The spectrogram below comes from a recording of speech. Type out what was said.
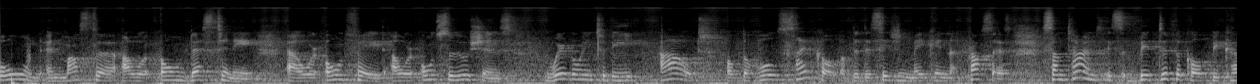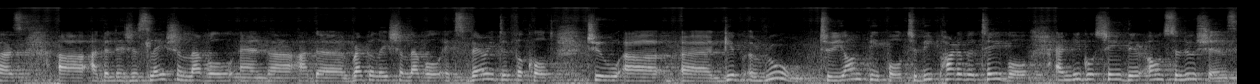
own and master our own destiny, our own fate, our own solutions, we're going to be out of the whole cycle of the decision-making process. Sometimes it's a bit difficult because uh, at the legislation level and uh, at the regulation level, it's very difficult to uh, uh give a room to young people to be part of the table and negotiate their own solutions.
